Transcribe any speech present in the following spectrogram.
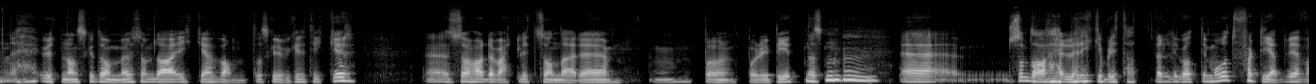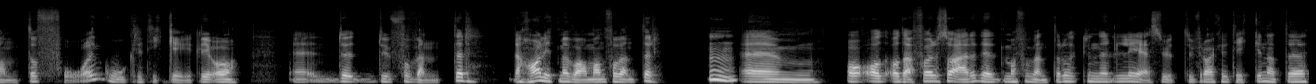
utenlandske dommer som da ikke er vant til å skrive kritikker. Eh, Så har det vært litt sånn der eh, mm, på, på repeat, nesten. Mm, Eh, som da heller ikke blir tatt veldig godt imot, fordi at vi er vant til å få en god kritikk, egentlig, og eh, du, du forventer Det har litt med hva man forventer. mm, Um, og, og, og derfor så er det det man forventer å kunne lese ut fra kritikken, at eh,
